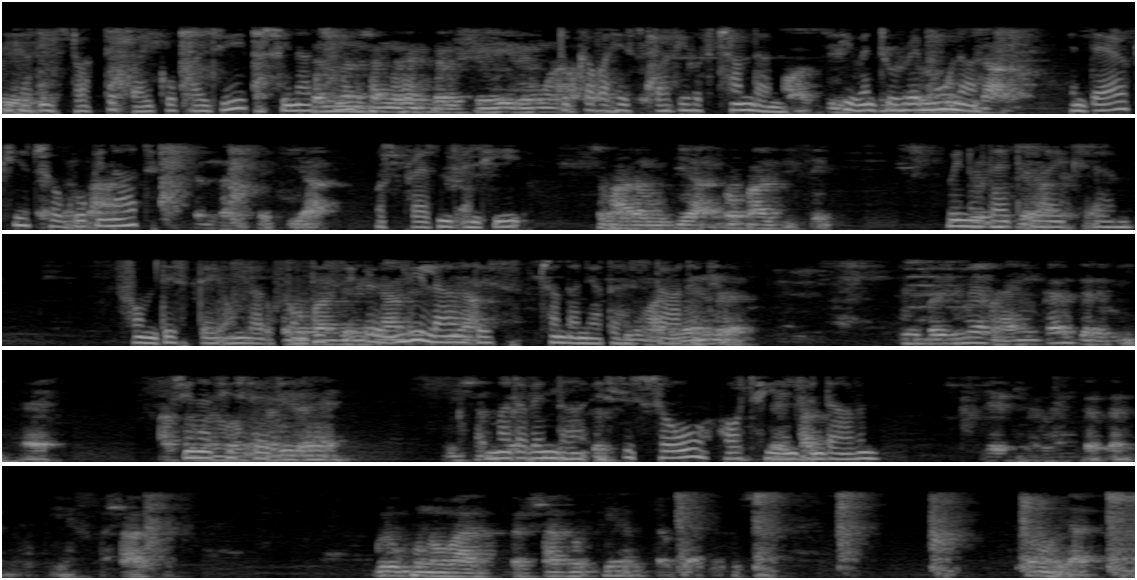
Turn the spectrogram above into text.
that instructed by Gopalji, Dashinaji, to cover his body with chandan. He went to Remuna and there Kircho Gopinath was present and he we know that like um, from this day on, from this uh, lila, this Chandan Yatra has started. Srinathji said, Madhavendra, गर्मी, it is so hot here in Vrindavan. जेठ में भयंकर गर्मी होती है अषाढ़ से गुरु पुनोवाद बरसात होती है तब जाके कुछ कम हो जाता है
